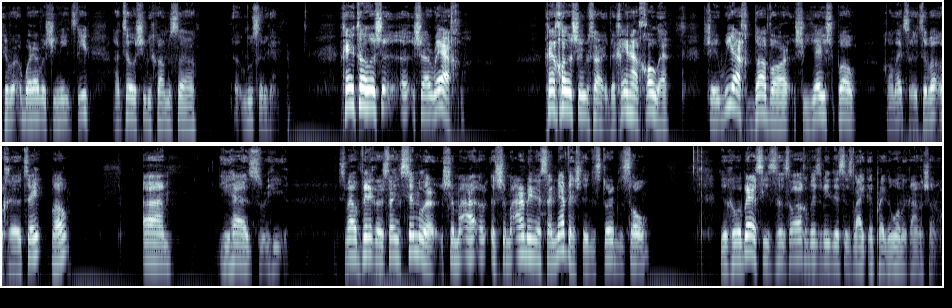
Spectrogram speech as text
give her whatever she needs to eat until she becomes uh, lucid again. Uh, sorry. Um, he has he smelled vinegar, something similar. A. Uh, they disturb the soul. The Yechubaberes, he says, this is like a pregnant woman, Kamashono.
